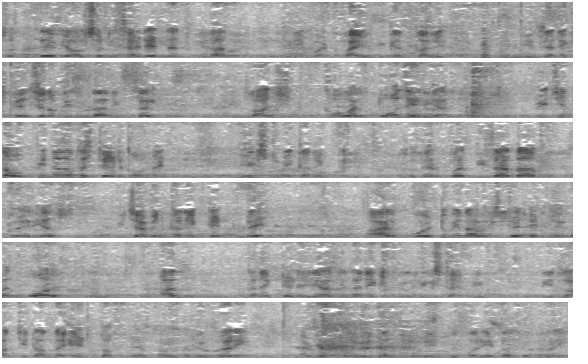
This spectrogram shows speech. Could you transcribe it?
So today we also decided that Udan 3.5, we can call it, is an extension of this Udan itself. Is launched to cover those areas which in the opinion of the state government needs to be connected. So therefore, these are the new areas which have been connected today are going to be now extended to even more unconnected areas in the next few weeks' time. We, we launch it on the 8th of February and hopefully we conclude it before end of February.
